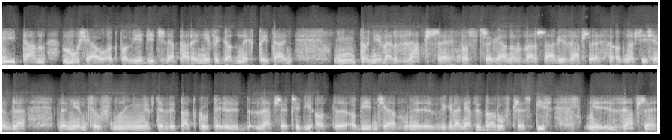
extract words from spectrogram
i tam musiał odpowiedzieć na parę niewygodnych pytań, mm, ponieważ zawsze postrzegano w Warszawie, zawsze odnosi się dla, dla Niemców, mm, w tym wypadku zawsze, czyli od objęcia y, wygrania wyborów przez PiS, y, zawsze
